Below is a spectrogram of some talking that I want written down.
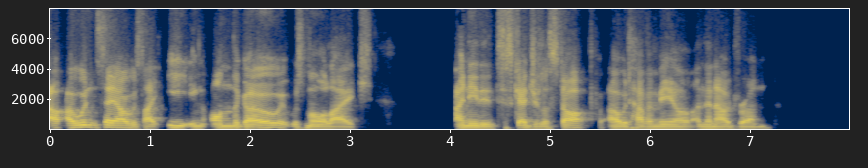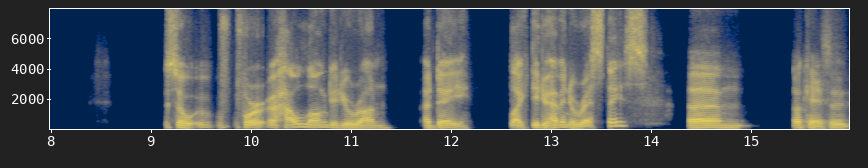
I, I wouldn't say I was like eating on the go. It was more like I needed to schedule a stop. I would have a meal and then I would run. So for how long did you run a day? Like, did you have any rest days? Um, okay, so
